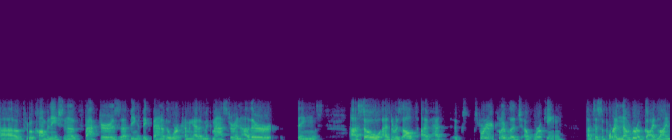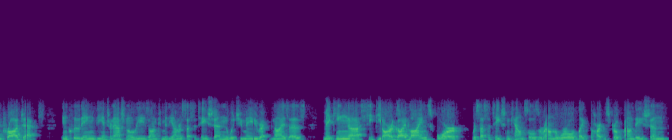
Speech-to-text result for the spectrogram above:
uh, through a combination of factors, uh, being a big fan of the work coming out of McMaster and other things. so as a result, I've had extraordinary privilege of working to support a number of guideline projects including the International Liaison Committee on Resuscitation, which you may recognize as making uh, CPR guidelines for resuscitation councils around the world, like the Heart and Stroke Foundation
